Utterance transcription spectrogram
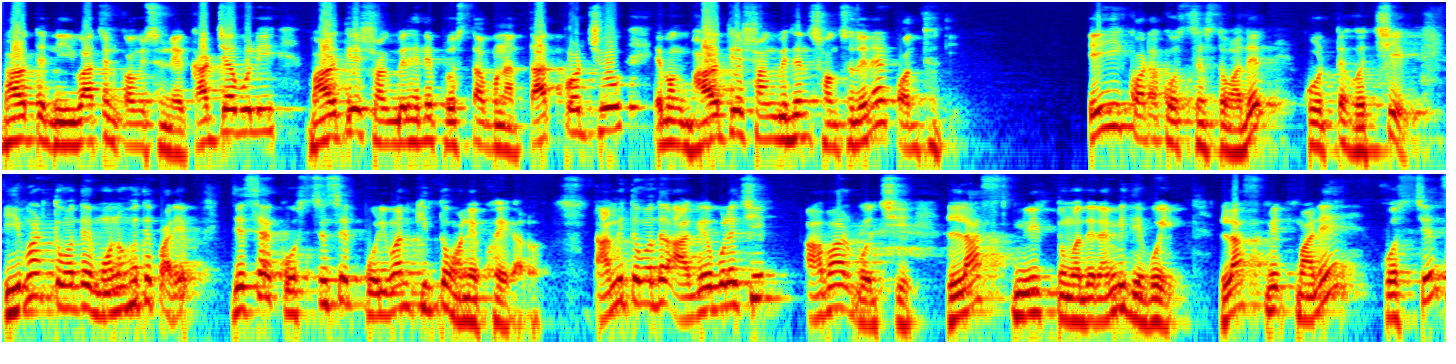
ভারতের নির্বাচন কমিশনের কার্যাবলী, ভারতীয় সংবিধানের প্রস্তাবনার তাৎপর্য এবং ভারতীয় সংবিধান সংশোধনের পদ্ধতি। এই কটা কোশ্চেন্স তোমাদের করতে হচ্ছে। এবার তোমাদের মনে হতে পারে যে, স্যার কোশ্চেন্সের পরিমাণ কিন্তু অনেক হয়ে গেল। আমি তোমাদের আগে বলেছি, আবার বলছি লাস্ট মিনিট তোমাদের আমি দেবই। লাস্ট মিনিট মানে কোশ্চেন্স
